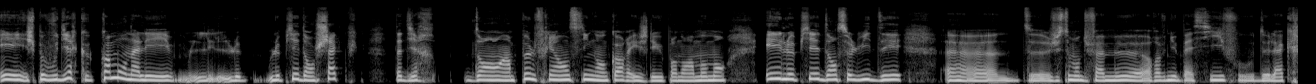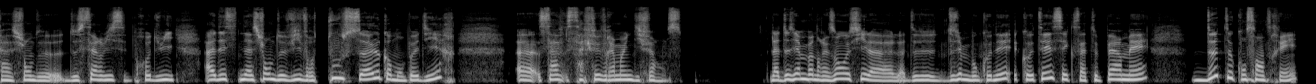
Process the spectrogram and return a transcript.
Et je peux vous dire que comme on a les, les- le, le pied dans chaque, c'est-à-dire dans un peu le freelancing encore, et je l'ai eu pendant un moment, et le pied dans celui des, euh, justement du fameux euh, revenu passif ou de la création de, de services et de produits à destination de vivre tout seul, comme on peut dire, euh, ça, ça fait vraiment une différence. La deuxième bonne raison aussi, la, la deux- deuxième bon côté, c'est que ça te permet de te concentrer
